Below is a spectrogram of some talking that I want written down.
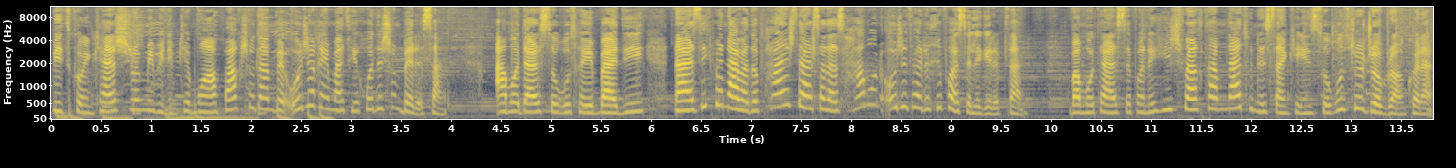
بیت کوین کش رو می‌بینیم که موفق شدن به اوج قیمتی خودشون برسن. اما در سقوط بعدی نزدیک به 95 درصد از همون اوج تاریخی فاصله گرفتن و متاسفانه هیچ وقت هم نتونستن که این سقوط رو جبران کنن.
